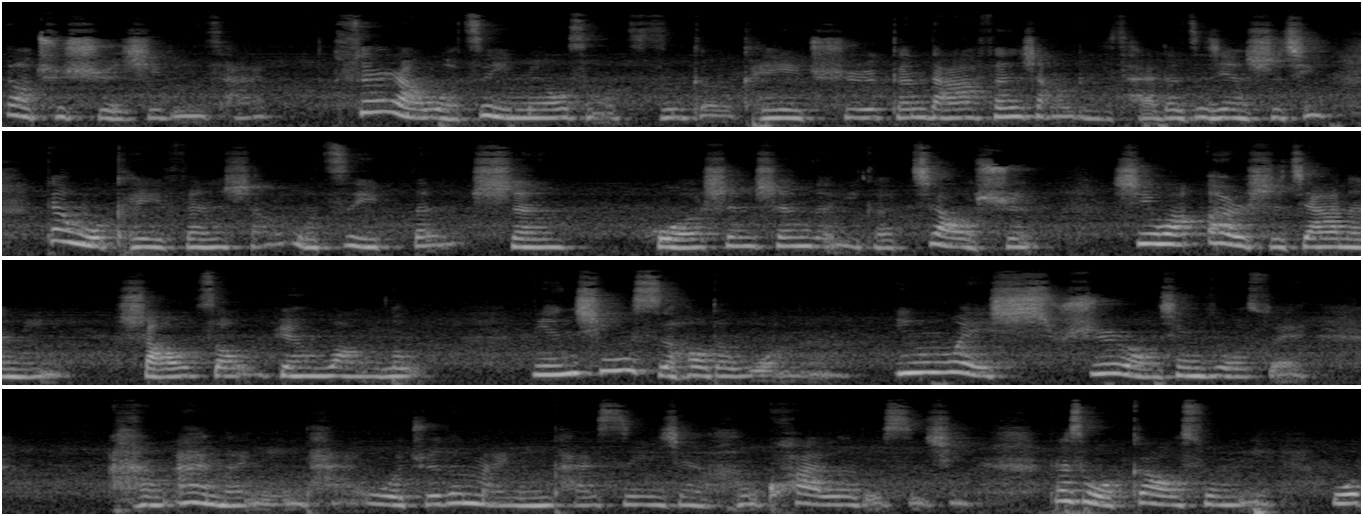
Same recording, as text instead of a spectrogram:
要去学习理财。虽然我自己没有什么资格可以去跟大家分享理财的这件事情，但我可以分享我自己本身活生生的一个教训。希望二十加的你少走冤枉路。年轻时候的我呢，因为虚荣心作祟。很爱买名牌，我觉得买名牌是一件很快乐的事情。但是我告诉你，我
